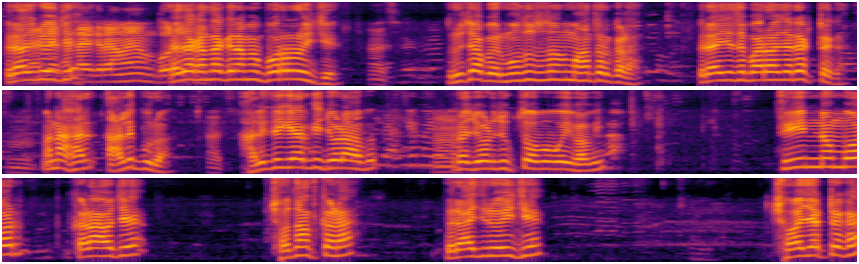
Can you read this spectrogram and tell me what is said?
প্রাইজ রয়েছে রাজাখান্দা গ্রামে বড়- গ্রামে বড় রয়েছে। আচ্ছা। রুচাপের মধুসূদন মাহাতর কাড়া। প্রাইজ আছে বারো হাজার এক টাকা। হুম। মানে হালি- হালিপুরা আচ্ছা। হালি থেকে আর কি জোড়া হবে। ওটা জোড়যুক্ত হবে ওইভাবেই তিন নম্বর কাড়া হচ্ছে ছদাঁত কাড়া। প্রাইজ রয়েছে ছ হাজার টাকা।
